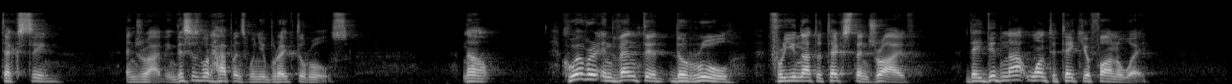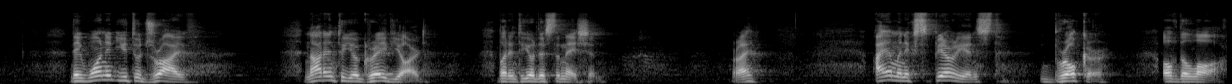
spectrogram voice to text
Texting and driving. This is what happens when you break the rules. Now, whoever invented the rule for you not to text and drive, they did not want to take your phone away. They wanted you to drive not into your graveyard, but into your destination. Right? I am an experienced broker of the law.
